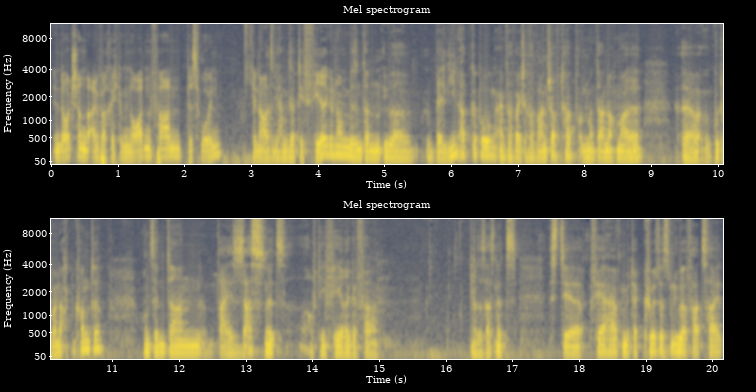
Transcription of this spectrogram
in Deutschland einfach Richtung Norden fahren. Bis wohin? Genau, also wir haben gesagt, die Fähre genommen. Wir sind dann über Berlin abgebogen, einfach weil ich eine Verwandtschaft habe und man da nochmal mhm. äh, gut übernachten konnte. Und sind dann bei Sassnitz auf die Fähre gefahren. Also Sassnitz ist der Fährhafen mit der kürzesten Überfahrtzeit.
